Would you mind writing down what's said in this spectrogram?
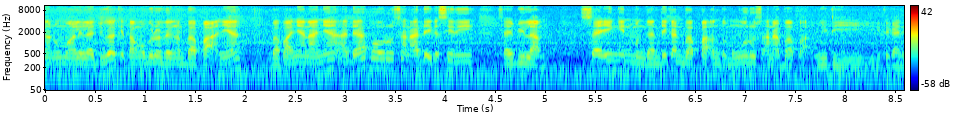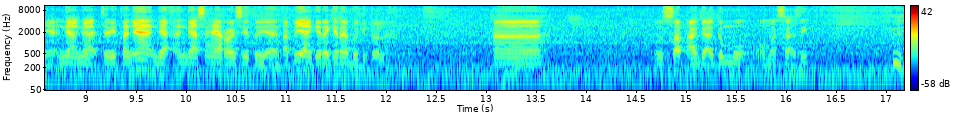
dengan Umu Alila juga, kita ngobrol dengan bapaknya. Bapaknya nanya, "Ada apa urusan adik ke sini?" Saya bilang, "Saya ingin menggantikan bapak untuk mengurus anak bapak." Widih, gitu kan ya. Enggak, enggak, ceritanya enggak enggak seherois itu ya, tapi ya kira-kira begitulah. Eh, Ustadz agak gemuk, oh masa sih?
